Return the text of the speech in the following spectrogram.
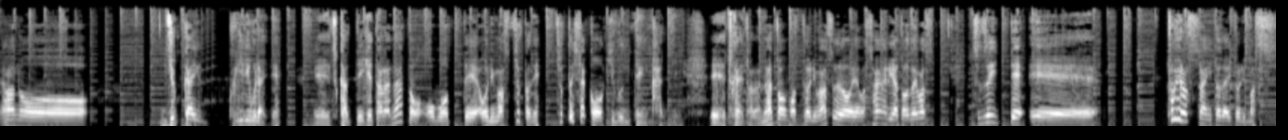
あのー、10回区切りぐらいで、えー、使っていけたらなと思っております。ちょっとね、ちょっとしたこう気分転換に、えー、使えたらなと思っております。大山さんありがとうございます。続いて、えー、トヘロスさんいただいております。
